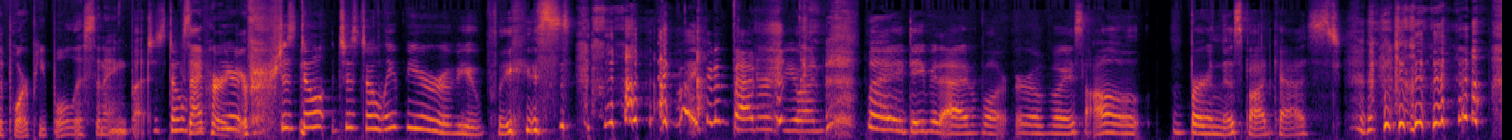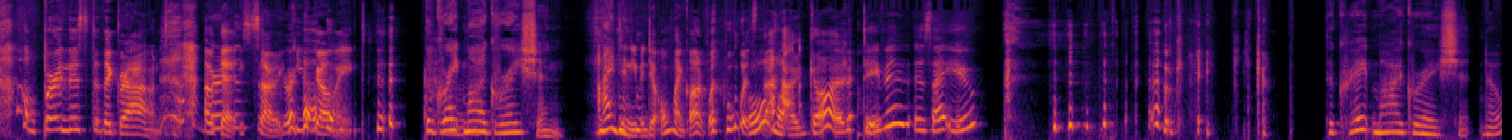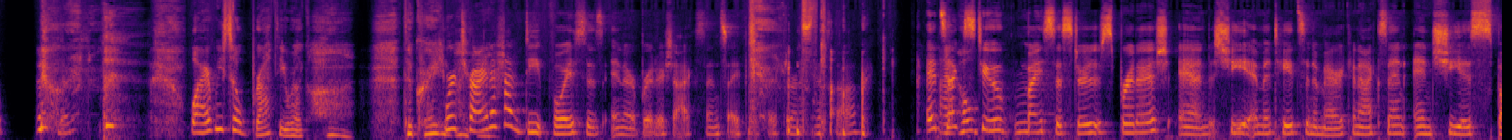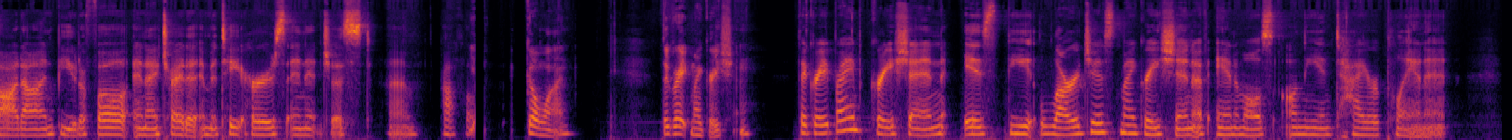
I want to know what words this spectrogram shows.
the poor people listening, but just don't. I've heard your, Just don't. Just don't leave me a review, please. if I get a bad review on my David Attenborough voice, I'll burn this podcast. I'll burn this to the ground. Okay, sorry. Ground. Keep going. The Great mm. Migration. I didn't even do. Oh my god, who was oh that? Oh my god, David, is that you? The Great Migration. Nope. nope. Why are we so breathy? We're like, huh, the great. We're trying to have deep voices in our British accents. I think they're throwing us off. It sucks hope- too. My sister's British and she imitates an American accent and she is spot on beautiful. And I try to imitate hers and it just um awful. Go on. The Great Migration. The Great Migration is the largest migration of animals on the entire planet.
